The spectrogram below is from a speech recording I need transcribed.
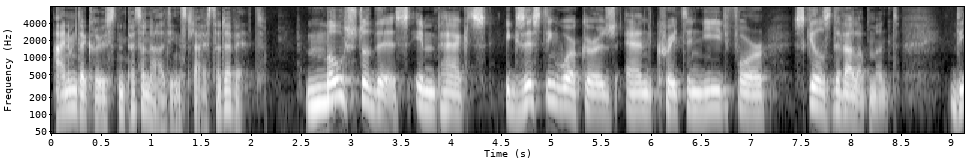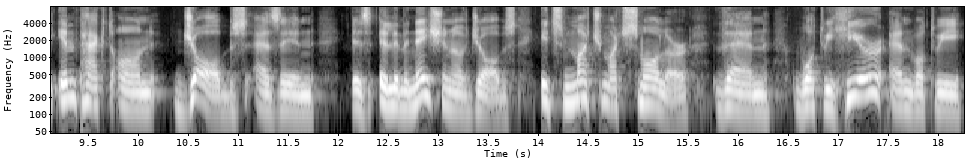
einem der größten Personaldienstleister der Welt. Most of this impacts existing workers and creates a need for skills development. The impact on jobs, as in is elimination of jobs, it's much, much smaller than what we hear and what we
